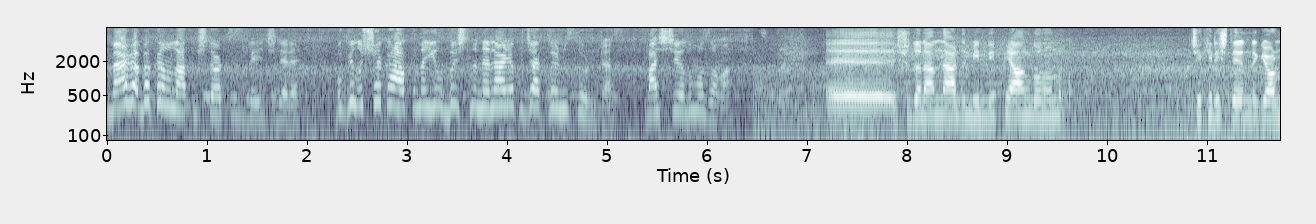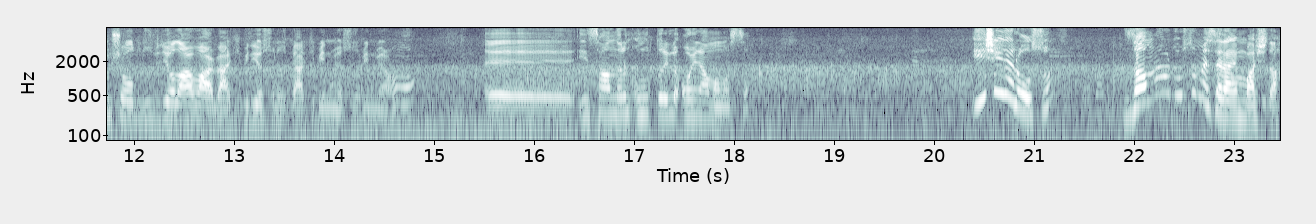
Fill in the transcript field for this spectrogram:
Merhaba Kanal 64 izleyicileri. Bugün Uşak halkına yılbaşında neler yapacaklarını soracağız. Başlayalım o zaman. Ee, şu dönemlerde Milli Piyango'nun çekilişlerinde görmüş olduğunuz videolar var belki biliyorsunuz belki bilmiyorsunuz bilmiyorum ama ee, insanların umutlarıyla oynanmaması. İyi şeyler olsun. Zamlar dursun mesela en başta.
